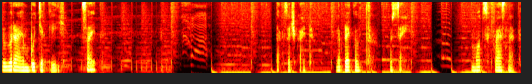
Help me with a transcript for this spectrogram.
Вибираємо будь-який сайт. Так, зачекайте. Наприклад, ось цей. Mods FSNet.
